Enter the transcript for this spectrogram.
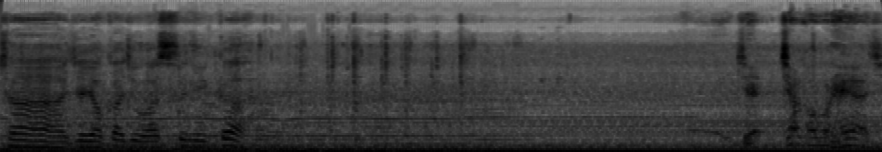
자 이제 여기까지 왔으니까 이제 작업을 해야지.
